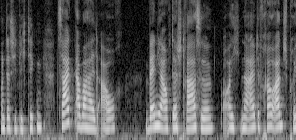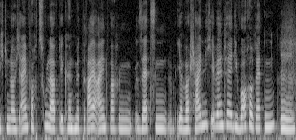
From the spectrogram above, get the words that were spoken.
unterschiedlich ticken. Zeigt aber halt auch, wenn ihr auf der Straße euch eine alte Frau anspricht und euch einfach zulappt, ihr könnt mit drei einfachen Sätzen ihr wahrscheinlich eventuell die Woche retten, mhm.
